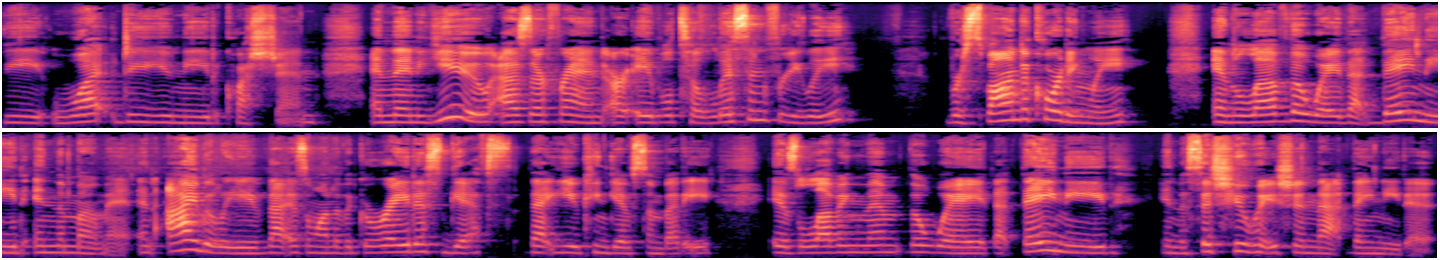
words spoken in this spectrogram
The what do you need question. And then you, as their friend, are able to listen freely, respond accordingly, and love the way that they need in the moment. And I believe that is one of the greatest gifts that you can give somebody is loving them the way that they need in the situation that they need it.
